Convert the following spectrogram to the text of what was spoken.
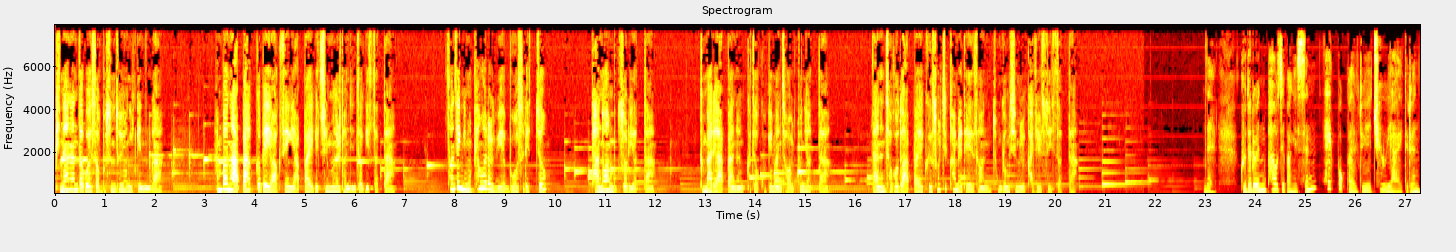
비난한다고 해서 무슨 소용이 있겠는가? 한 번은 아빠 학급의 여학생이 아빠에게 질문을 던진 적이 있었다. 선생님은 평화를 위해 무엇을 했죠? 단호한 목소리였다. 그 말에 아빠는 그저 고개만 저을 뿐이었다. 나는 적어도 아빠의 그 솔직함에 대해선 존경심을 가질 수 있었다. 네. 그들은 파우즈방에 쓴 핵폭발 뒤 최후의 아이들은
